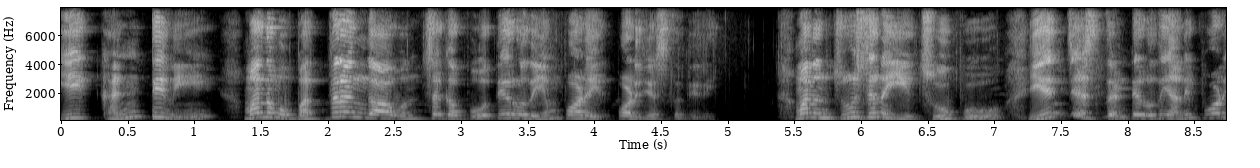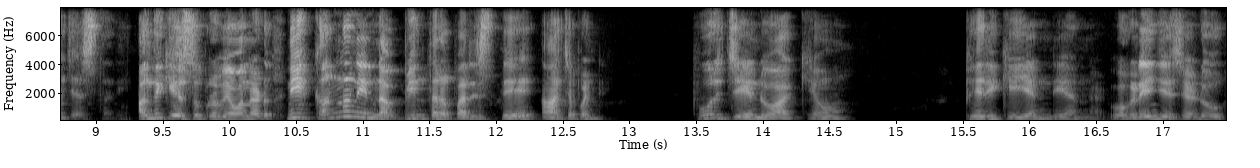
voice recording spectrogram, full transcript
ఈ కంటిని మనము భద్రంగా ఉంచకపోతే హృదయం పాడై పాడు చేస్తుంది ఇది. మనం చూసిన ఈ చూపు ఏం చేస్తుందంటే హృదయాన్ని పాడు చేస్తుంది. అందుకే యేసుప్రభు ఏమన్నాడు నీ కన్ను నిన్ను అభ్యంతర పరిస్తే ఆ చెప్పండి. పూర్తి చేయండి వాక్యం పెరికేయండి అన్నాడు. ఒకడు ఏం చేశాడు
